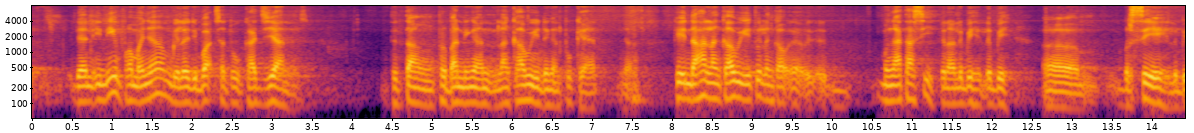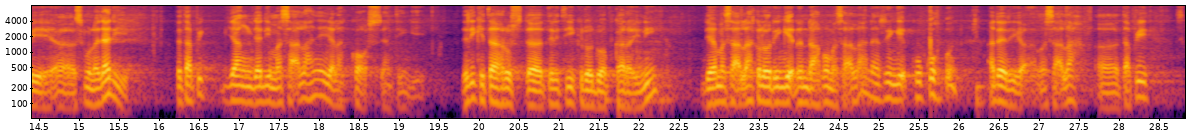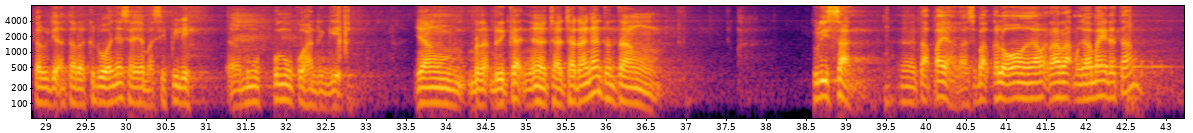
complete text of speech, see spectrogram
dan ini umpamanya bila dibuat satu kajian tentang perbandingan Langkawi dengan Phuket, ya, keindahan Langkawi itu Langkawi, uh, mengatasi kerana lebih lebih uh, bersih, lebih semula jadi. Tetapi yang jadi masalahnya ialah kos yang tinggi. Jadi kita harus teliti kedua-dua perkara ini. Dia masalah kalau ringgit rendah pun masalah dan ringgit kukuh pun ada juga masalah. Uh, tapi kalau di antara keduanya saya masih pilih uh, pengukuhan ringgit. Yang ber- berikutnya ca- cadangan tentang tulisan uh, tak payahlah sebab kalau orang Arab ramai datang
